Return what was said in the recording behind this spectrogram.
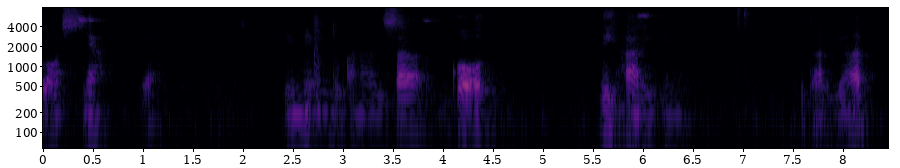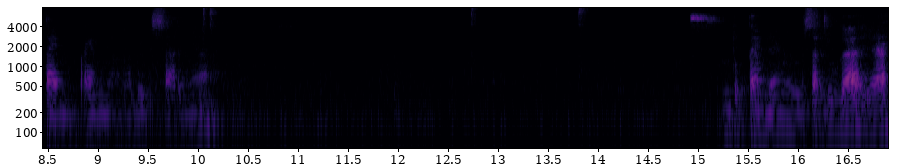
lossnya ya. Ini untuk analisa gold di hari ini kita lihat time frame yang lebih besarnya untuk time frame yang lebih besar juga ya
